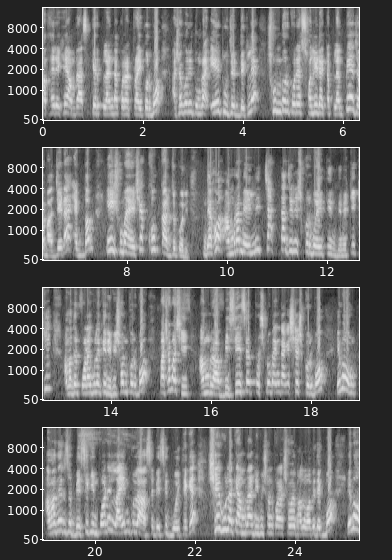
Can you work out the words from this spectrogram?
মাথায় রেখে আমরা আজকের প্ল্যানটা করার ট্রাই করব। আশা করি তোমরা এ টু জেড দেখলে সুন্দর করে সলিড একটা প্ল্যান পেয়ে যাবা, যেটা একদম এই সময় এসে খুব কার্যকরী। দেখো, আমরা মেইনলি চারটা জিনিস করব এই তিন দিনে। কি কি? আমাদের পড়াগুলোকে রিভিশন করব। পাশাপাশি আমরা বিসিএস এর প্রশ্ন ব্যাংকটাকে শেষ করব এবং আমাদের যে বেসিক ইম্পর্টেন্ট লাইনগুলো আছে বেসিক বই থেকে সেগুলোকে আমরা রিভিশন করার সময় ভালোভাবে দেখব এবং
